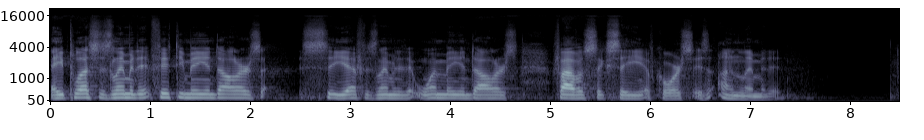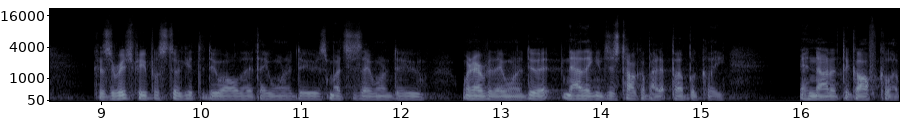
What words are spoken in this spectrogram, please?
A Plus is limited at $50 million, CF is limited at $1 million, 506C, of course, is unlimited. Because the rich people still get to do all that they want to do as much as they want to do whenever they want to do it. Now they can just talk about it publicly and not at the golf club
